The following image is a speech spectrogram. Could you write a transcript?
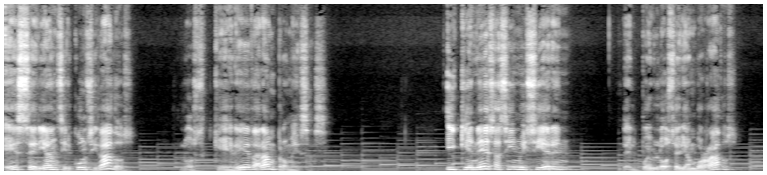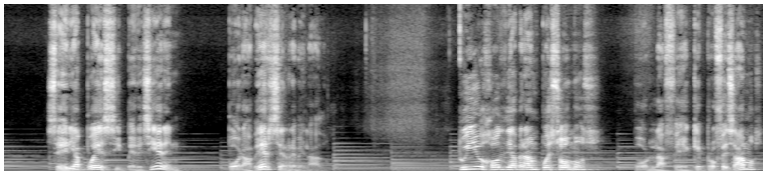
es serían circuncidados los que heredarán promesas. Y quienes así no hicieren, del pueblo serían borrados. Sería pues si perecieren por haberse revelado. Tú y yo, hijos de Abraham, pues somos por la fe que profesamos.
